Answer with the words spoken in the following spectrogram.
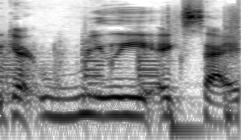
I get really excited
